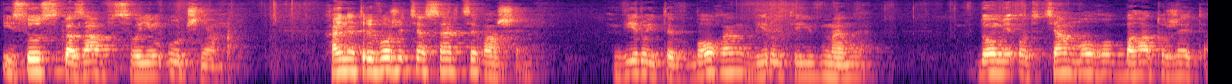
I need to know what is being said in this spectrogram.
Ісус сказав своїм учням, хай не тривожиться серце ваше, віруйте в Бога, віруйте і в мене. В домі Отця мого багато жита.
